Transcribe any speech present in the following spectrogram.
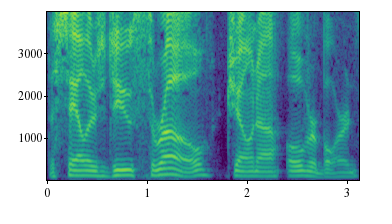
the sailors do throw Jonah overboard.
